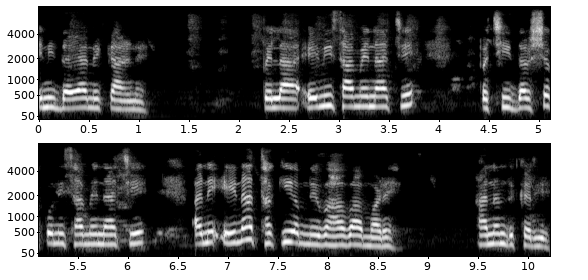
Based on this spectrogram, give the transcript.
એની દયાને કારણે. પહેલા એની સામે નાચીએ પછી દર્શકોની સામે નાચીએ અને એના થકી અમને વાહવા મળે. આનંદ કરીએ.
